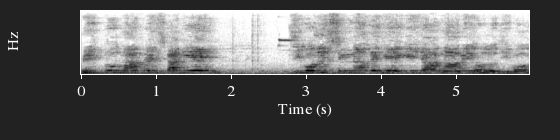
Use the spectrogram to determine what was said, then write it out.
মৃত্যুর মারপ্রেস কাটিয়ে জীবনের সিগনাল দেখে এগিয়ে যাওয়ার নামই হলো জীবন।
